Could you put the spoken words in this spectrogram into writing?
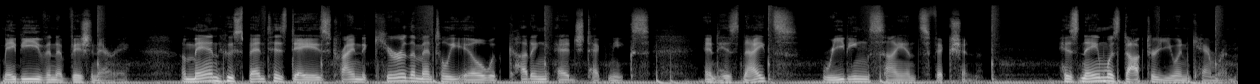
maybe even a visionary, a man who spent his days trying to cure the mentally ill with cutting edge techniques, and his nights reading science fiction. His name was Dr. Ewen Cameron,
